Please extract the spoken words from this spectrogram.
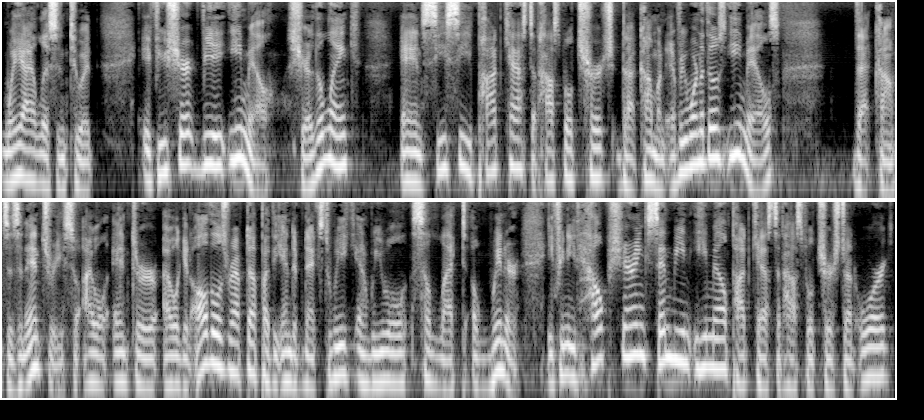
way I listen to it. If you share it via email, share the link and cc podcast at hospitalchurch.com on every one of those emails that counts as an entry. So I will enter, I will get all those wrapped up by the end of next week and we will select a winner. If you need help sharing, send me an email, podcast at hospitalchurch.org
